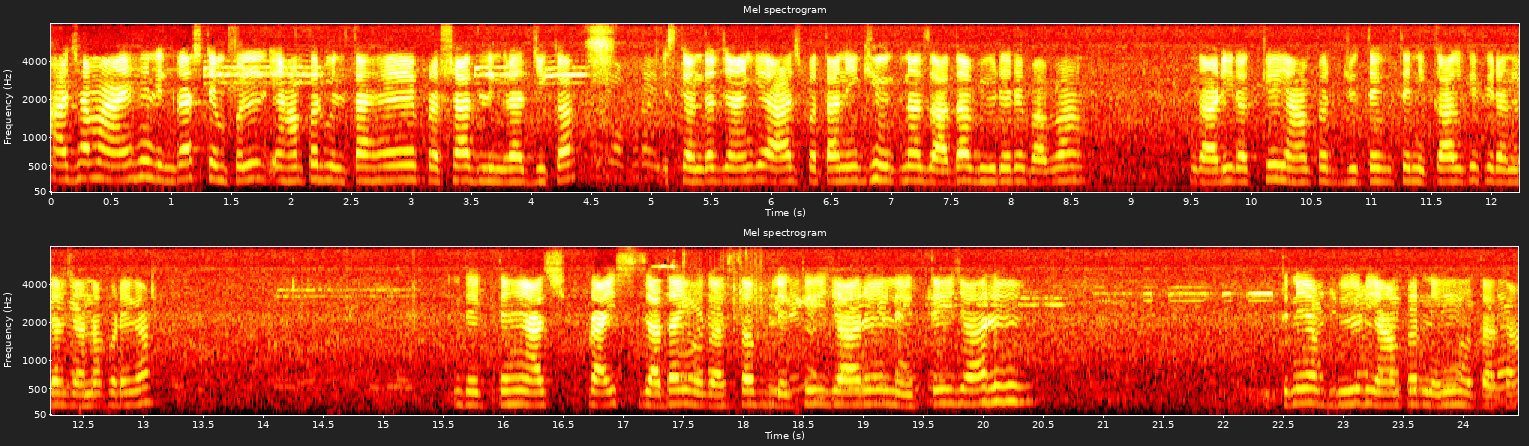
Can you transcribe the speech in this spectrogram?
आज हम आए हैं लिंगराज टेंपल यहाँ पर मिलता है प्रसाद लिंगराज जी का। इसके अंदर जाएँगे, आज पता नहीं क्यों इतना ज़्यादा भीड़ है रे बाबा। गाड़ी रख के यहाँ पर जूते वूते निकाल के फिर अंदर जाना पड़ेगा। देखते हैं आज प्राइस ज़्यादा ही होगा। सब लेके ही जा रहे हैं, लेते ही जा रहे हैं। इतने अब भीड़ यहाँ पर नहीं होता था।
